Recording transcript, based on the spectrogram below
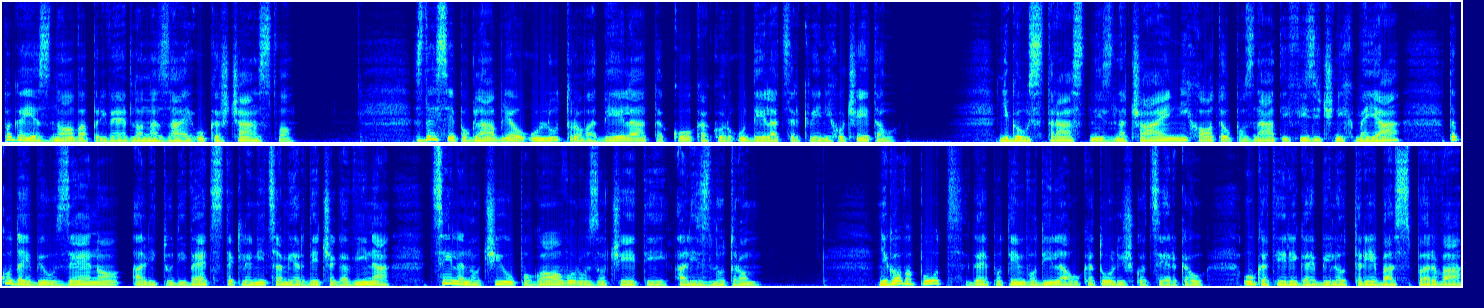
pa ga je znova privedlo nazaj v krščanstvo. Zdaj se je poglabljal v Lutrova dela, tako kakor v dela cerkvenih očetov. Njegov strastni značaj ni hotel poznati fizičnih meja, tako da je bil z eno ali tudi več steklenicami rdečega vina cele noči v pogovoru z očeti ali z Lutrom. Njegova pot ga je potem vodila v katoliško cerkev, v kateri ga je bilo treba sprva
